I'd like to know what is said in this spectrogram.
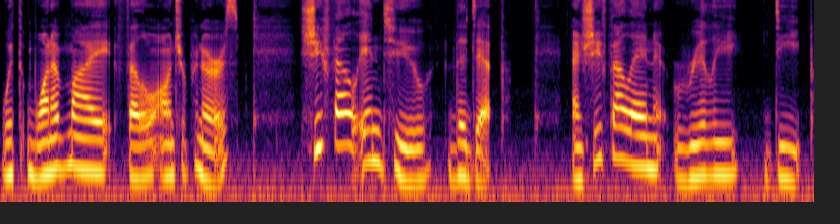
with one of my fellow entrepreneurs. She fell into the dip, and she fell in really deep.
